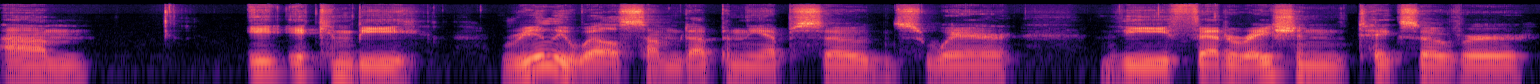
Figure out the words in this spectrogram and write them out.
Um, it, it can be really well summed up in the episodes where the Federation takes over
